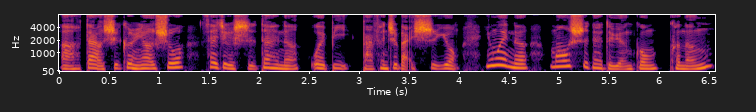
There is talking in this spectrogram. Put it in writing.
啊，戴老师个人要说，在这个时代呢，未必百分之百适用，因为呢，猫世代的员工可能。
